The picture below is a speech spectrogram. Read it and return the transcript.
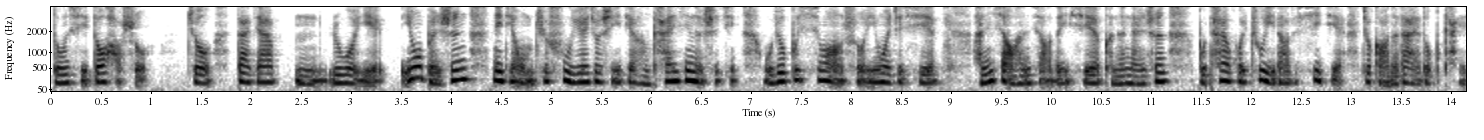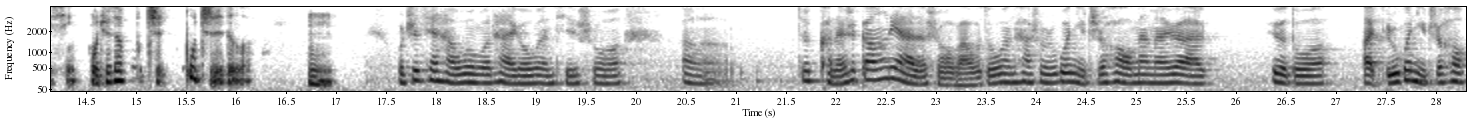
东西都好说。就大家，嗯，如果也因为本身那天我们去赴约就是一件很开心的事情，我就不希望说因为这些很小很小的一些可能男生不太会注意到的细节，就搞得大家都不开心。我觉得不值不值得。嗯，我之前还问过他一个问题，说，呃。就可能是刚恋爱的时候吧，我就问他说：“如果你之后慢慢越来越多，啊，如果你之后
